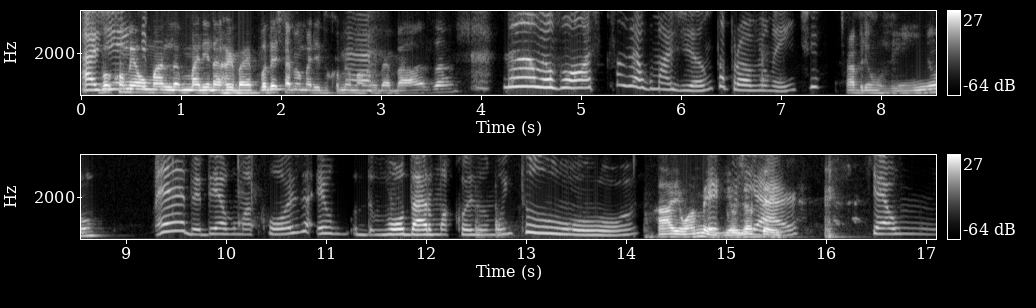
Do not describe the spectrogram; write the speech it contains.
A Vou gente... comer uma Marina Rui Bar... Vou deixar meu marido comer uma É. Rui Barbosa, Não, eu vou, acho que fazer alguma janta, provavelmente. abrir um vinho. É, beber alguma coisa. Eu vou dar uma coisa muito Ah, eu amei, eu já sei. peculiar, que é um,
